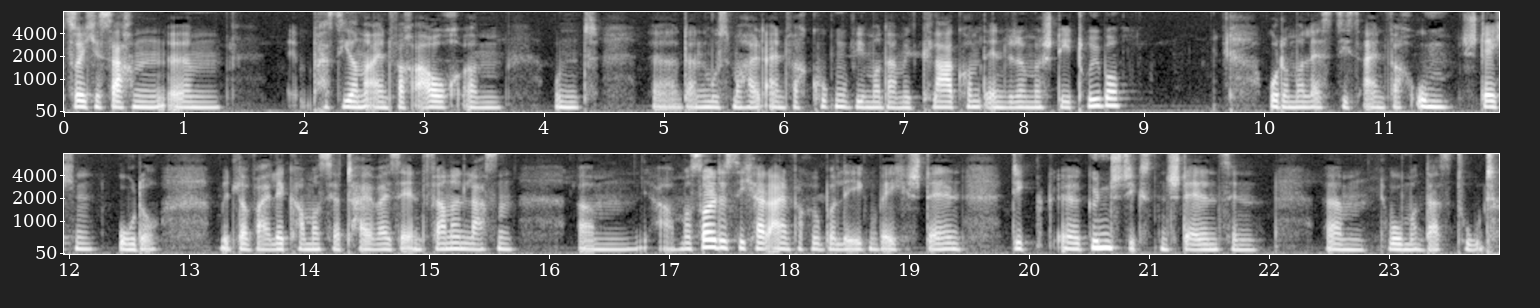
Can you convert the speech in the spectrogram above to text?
solche Sachen ähm, passieren einfach auch. Ähm, und äh, dann muss man halt einfach gucken, wie man damit klarkommt. Entweder man steht drüber oder man lässt sich einfach umstechen oder mittlerweile kann man es ja teilweise entfernen lassen. Ähm, ja, man sollte sich halt einfach überlegen, welche Stellen die äh, günstigsten Stellen sind, ähm, wo man das tut.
